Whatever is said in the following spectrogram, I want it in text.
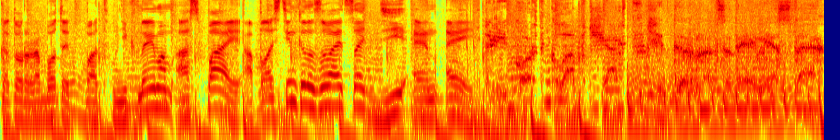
который работает под никнеймом Aspy, а пластинка называется DNA. Record Club Chart. 14 место.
